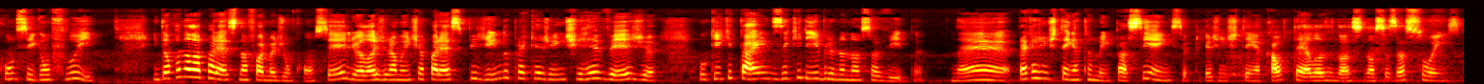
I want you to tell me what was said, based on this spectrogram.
consigam fluir. Então, quando ela aparece na forma de um conselho, ela geralmente aparece pedindo para que a gente reveja o que está em desequilíbrio na nossa vida, né? Para que a gente tenha também paciência, para que a gente tenha cautela nas nossas ações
